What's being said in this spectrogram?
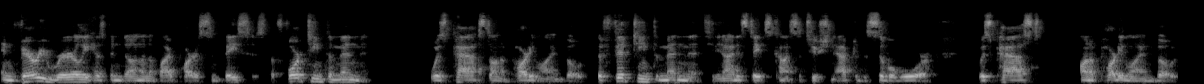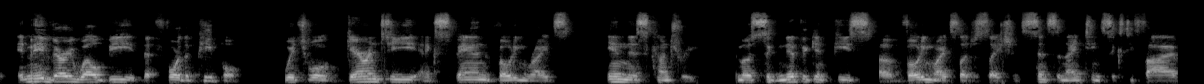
and very rarely has been done on a bipartisan basis. The 14th Amendment was passed on a party line vote. The 15th Amendment to the United States Constitution after the Civil War was passed on a party line vote. It may very well be that for the people, which will guarantee and expand voting rights in this country. The most significant piece of voting rights legislation since the 1965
